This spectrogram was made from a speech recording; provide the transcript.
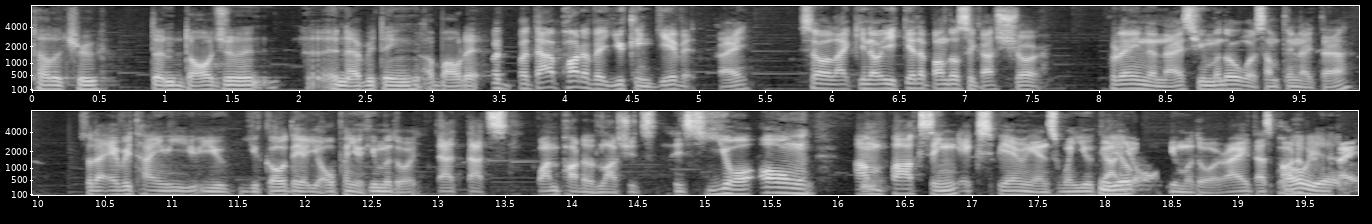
Tell the truth, the indulgent and everything about it. But but that part of it you can give it, right? So like you know you get a bundle cigar, sure, put it in a nice humidor or something like that, so that every time you you, you go there, you open your humidor. That that's one part of the luxury. It's, it's your own unboxing experience when you got Yep. your own humidor, right? That's part Oh, of it, yeah. right?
